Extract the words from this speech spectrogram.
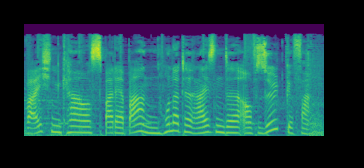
Weichenchaos bei der Bahn, hunderte Reisende auf Sylt gefangen.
